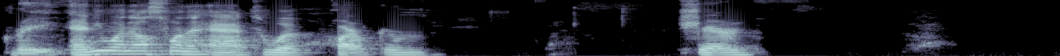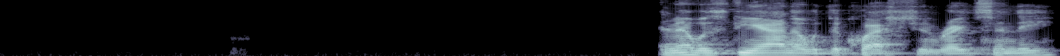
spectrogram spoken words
great. Anyone else want to add to what Parker shared? And that was Deanna with the question, right, Cindy?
